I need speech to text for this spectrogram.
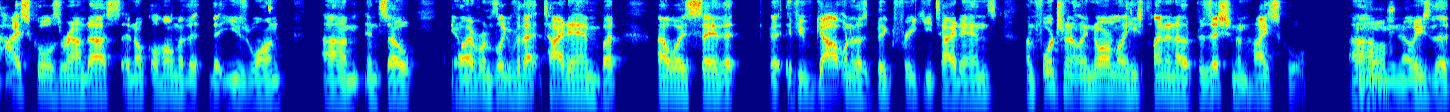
high schools around us in Oklahoma that that use one, um, and so you know everyone's looking for that tight end. But I always say that if you've got one of those big freaky tight ends, unfortunately, normally he's playing another position in high school. Um, mm-hmm. You know, he's the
